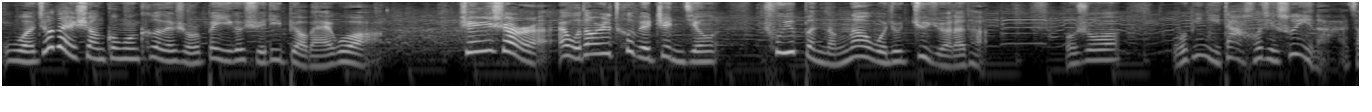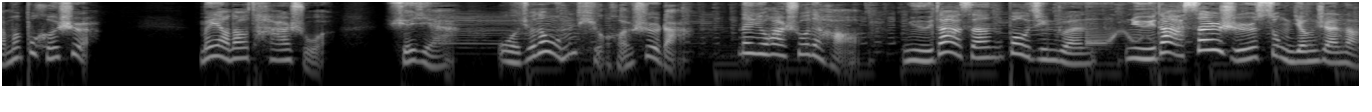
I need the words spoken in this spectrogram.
我就在上公共课的时候被一个学弟表白过，真事儿啊！哎，我当时特别震惊，出于本能呢，我就拒绝了他。我说我比你大好几岁呢，咱们不合适。没想到他说，学姐，我觉得我们挺合适的。那句话说得好，女大三抱金砖，女大三十送江山呐。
